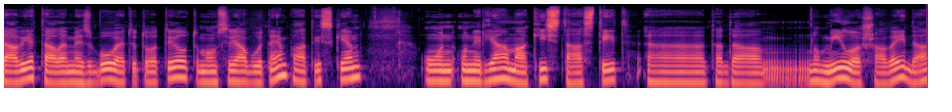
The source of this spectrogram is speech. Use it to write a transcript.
tā vietā, lai mēs būvētu to tiltu, mums ir jābūt empātiskiem, un, un ir jāmāk izstāstīt tādā, nu, mīlošā veidā,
